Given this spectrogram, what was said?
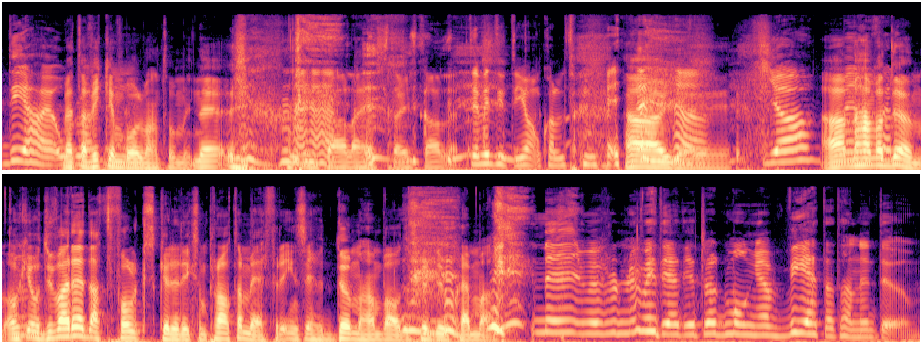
det har jag Vänta vilken boll var han tom i? Nej. Inte alla hästar i stallet. Det vet inte jag, kolla på mig. Ah, okay. Ja, ja men, men han var dum, och, och du var rädd att folk skulle liksom prata med er för att inse hur dum han var, då skulle du skämmas. Nej men problemet är att jag tror att många vet att han är dum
